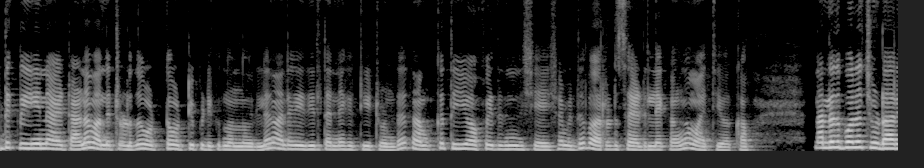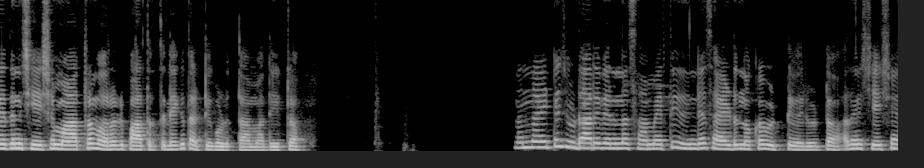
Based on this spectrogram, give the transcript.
ഇത് ക്ലീൻ ആയിട്ടാണ് വന്നിട്ടുള്ളത്. ഒട്ടും ഒട്ടി പിടിക്കുന്നൊന്നുമില്ല. നല്ല രീതിയിൽ തന്നെ കിട്ടിയിട്ടുണ്ട്. നമുക്ക് തീ ഓഫ് ചെയ്തതിന് ശേഷം ഇത് വേറൊരു സൈഡിലേക്ക് അങ്ങ് മാറ്റി വെക്കാം. നല്ലതുപോലെ ചൂടാറിയതിന് ശേഷം മാത്രം വേറൊരു പാത്രത്തിലേക്ക് തട്ടി കൊടുത്താൽ മതി കേട്ടോ നന്നായിട്ട് ചൂടാറി വരുന്ന സമയത്ത് ഇതിന്റെ സൈഡിൽ നിന്നൊക്കെ വിട്ട് വരും കേട്ടോ അതിനുശേഷം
